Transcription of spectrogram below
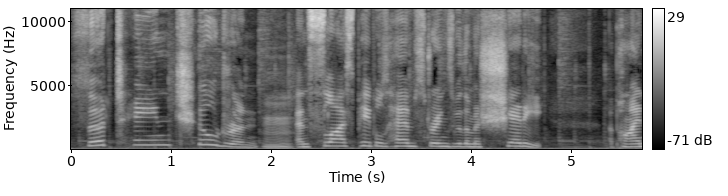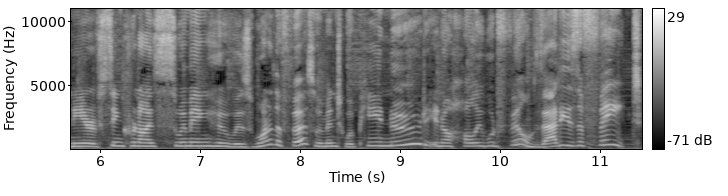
13 children mm. and sliced people's hamstrings with a machete. A pioneer of synchronized swimming who was one of the first women to appear nude in a Hollywood film. That is a feat.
